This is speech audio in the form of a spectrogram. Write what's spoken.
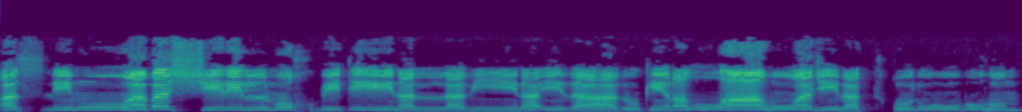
أسلموا وبشر المخبتين الذين إذا ذكر الله وجلت قلوبهم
